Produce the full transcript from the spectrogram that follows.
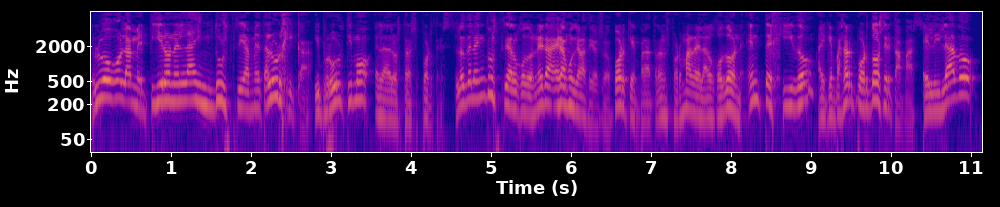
luego la metieron en la industria metalúrgica y por último en la de los transportes. Lo de la industria algodonera era muy gracioso, porque para transformar el algodón en tejido hay que pasar por dos etapas, el hilado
